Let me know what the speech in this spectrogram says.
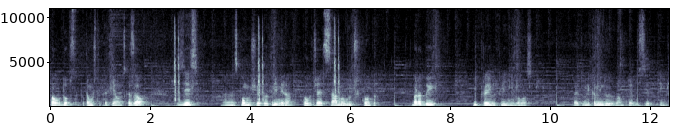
по удобству, потому что, как я вам сказал, здесь э, с помощью этого триммера получается самый лучший контур бороды и краевых линий волос. Поэтому рекомендую вам приобрести этот триммер.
